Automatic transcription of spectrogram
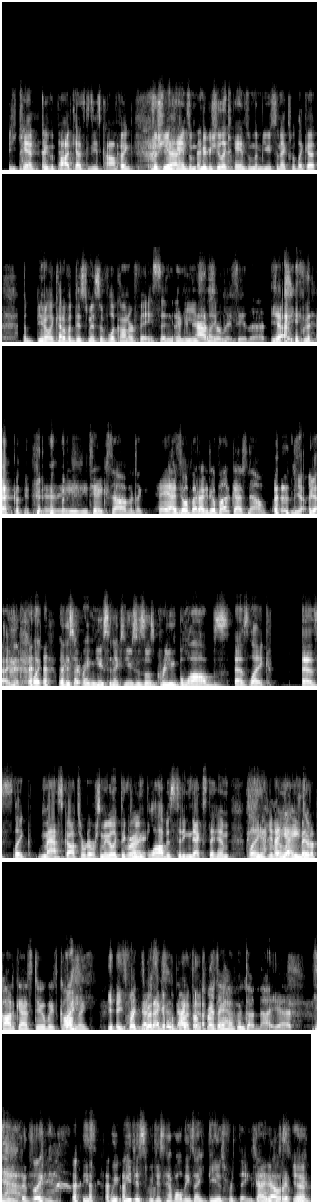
he can't do the podcast because he's coughing. So she Yeah. hands him maybe she like hands him the Mucinex with like a, a you know like kind of a dismissive look on her face, and, I and he's like absolutely see that. yeah exactly And he, he takes um, it's like, hey, I feel better. I can do a podcast now. yeah yeah like like I said right Mucinex uses those green blobs as like as like mascots or whatever. So maybe like the green Right. blob is sitting next to him, like yeah, you know, yeah, like, he's me- doing a podcast too, but he's Right. yeah, he's right, he's messing actually, up the I, I'm surprised they haven't done that yet. Yeah, It's like. These we, we just we just have all these ideas for things. You I know, we just, yeah,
